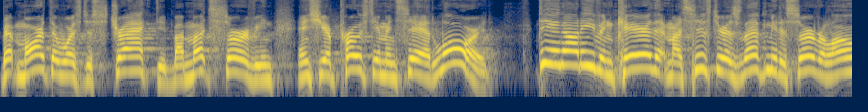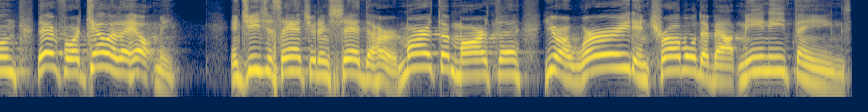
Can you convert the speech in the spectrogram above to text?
But Martha was distracted by much serving, and she approached him and said, Lord, do you not even care that my sister has left me to serve alone? Therefore, tell her to help me. And Jesus answered and said to her, Martha, Martha, you are worried and troubled about many things,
